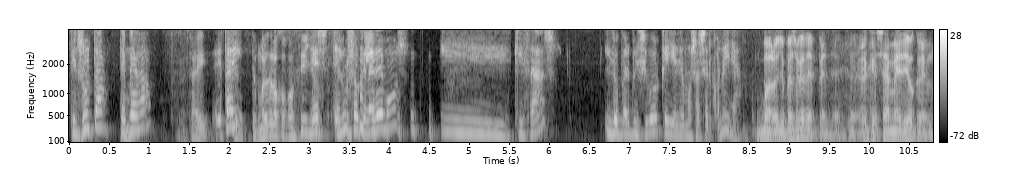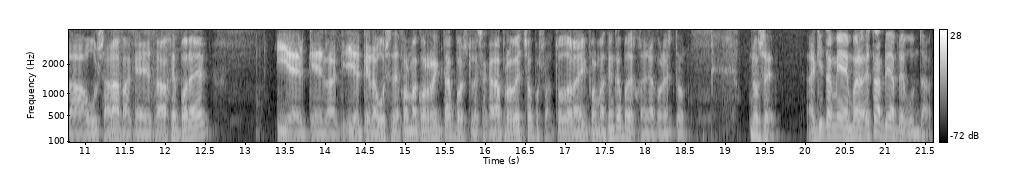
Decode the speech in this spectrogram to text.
te insulta, te pega, Está ahí. Está ahí. Te, te muerde los cojoncillos. es el uso que le demos y quizás lo permisivo que lleguemos a ser con ella. Bueno, yo pienso que depende. El que sea mediocre la usará para que trabaje por él y el que la, y el que la use de forma correcta, pues le sacará provecho pues, a toda la información que puedes generar con esto. No sé. Aquí también, bueno, esta es la primera pregunta.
